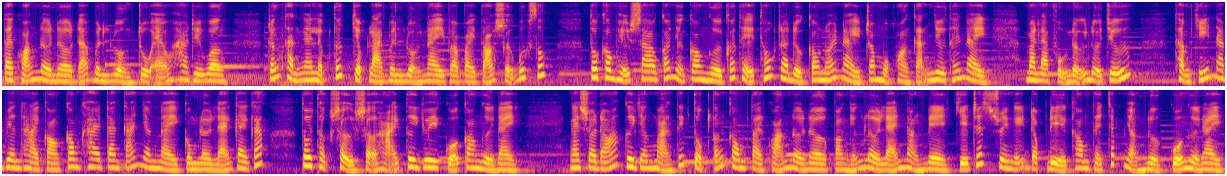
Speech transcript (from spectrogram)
tài khoản NN đã bình luận trù ẻo Harry Won. Trấn Thành ngay lập tức chụp lại bình luận này và bày tỏ sự bức xúc. Tôi không hiểu sao có những con người có thể thốt ra được câu nói này trong một hoàn cảnh như thế này, mà là phụ nữ nữa chứ. Thậm chí nam danh hài còn công khai trang cá nhân này cùng lời lẽ gay gắt. Tôi thật sự sợ hãi tư duy của con người này. Ngay sau đó, cư dân mạng tiếp tục tấn công tài khoản NN bằng những lời lẽ nặng nề, chỉ trích suy nghĩ độc địa không thể chấp nhận được của người này.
